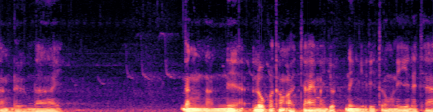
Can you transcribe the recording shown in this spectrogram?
ดังเดิมได้ ดังนั้นเนี่ยลูกก็ต้องเอาใจมาหยุดนิ่งอยู่ที่ตรงนี้นะจ๊ะ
